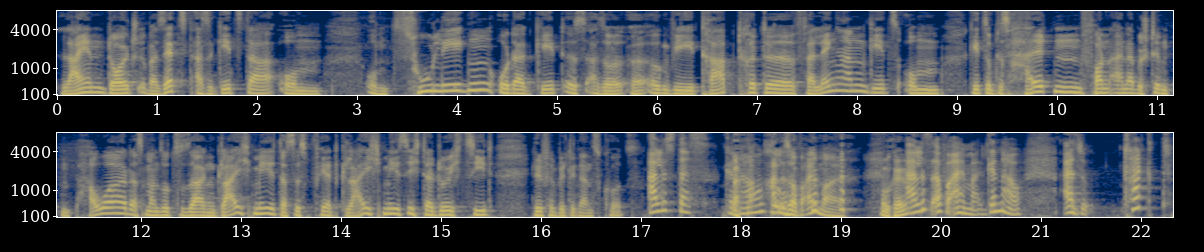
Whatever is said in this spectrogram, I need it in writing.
Laiendeutsch übersetzt. Also geht es da um, um Zulegen oder geht es also äh, irgendwie Trabtritte verlängern? Geht es um, geht's um das Halten von einer bestimmten Power, dass man sozusagen gleichmäßig, dass das Pferd gleichmäßig da durchzieht? Hilf mir bitte ganz kurz. Alles das, genau so. Alles auf einmal. Okay. Alles auf einmal, genau. Also Takt,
